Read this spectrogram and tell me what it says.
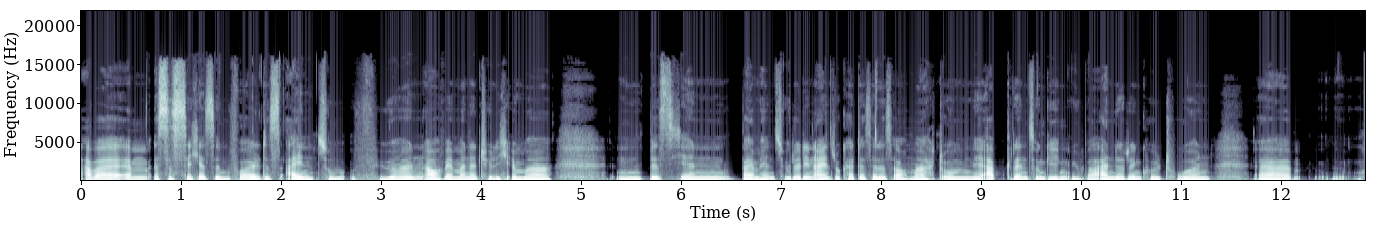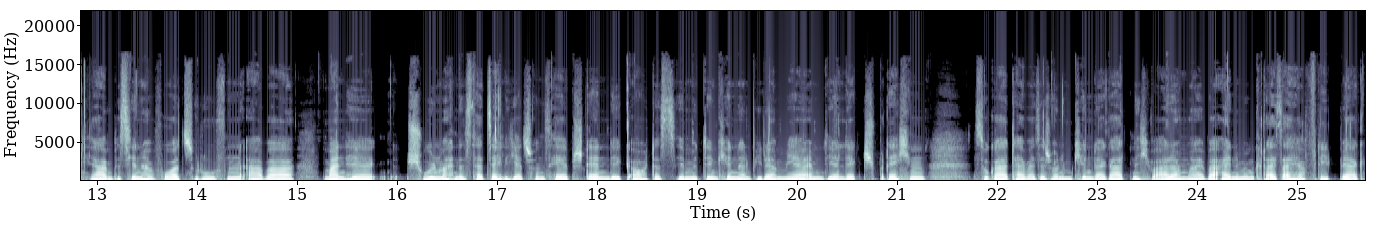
Aber ähm, es ist sicher sinnvoll, das einzuführen, auch wenn man natürlich immer ein bisschen beim Herrn Söder den Eindruck hat, dass er das auch macht, um eine Abgrenzung gegenüber anderen Kulturen äh, ja ein bisschen hervorzurufen. Aber manche Schulen machen das tatsächlich jetzt schon selbstständig, auch dass sie mit den Kindern wieder mehr im Dialekt sprechen, sogar teilweise schon im Kindergarten. Ich war da mal bei einem im Kreis Eicher-Friedberg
